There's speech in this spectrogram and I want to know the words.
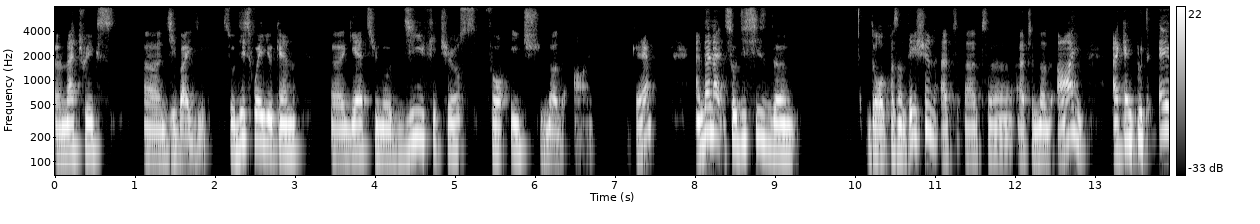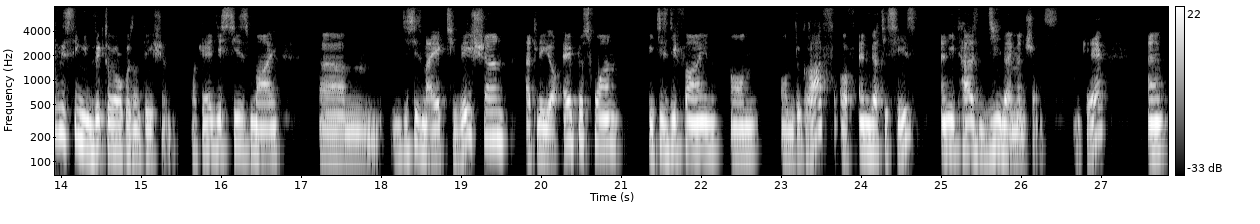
a matrix uh, d by d. So this way you can uh, get, you know, d features for each node i, okay? And then, I, so this is the, the representation at, at, uh, at a node i. I can put everything in vectorial representation, okay? This is my, um, this is my activation at layer L plus one. It is defined on, on the graph of n vertices and it has d dimensions, okay? And,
